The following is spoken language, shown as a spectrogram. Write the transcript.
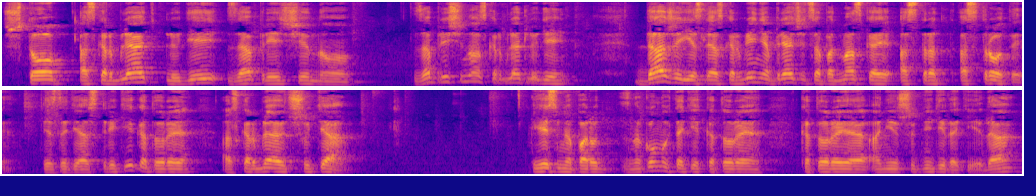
что оскорблять людей запрещено. Запрещено оскорблять людей. Даже если оскорбление прячется под маской острот, остроты. Есть эти остряки, которые оскорбляют шутя. Есть у меня пару знакомых таких, которые, которые они шутники такие, да.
